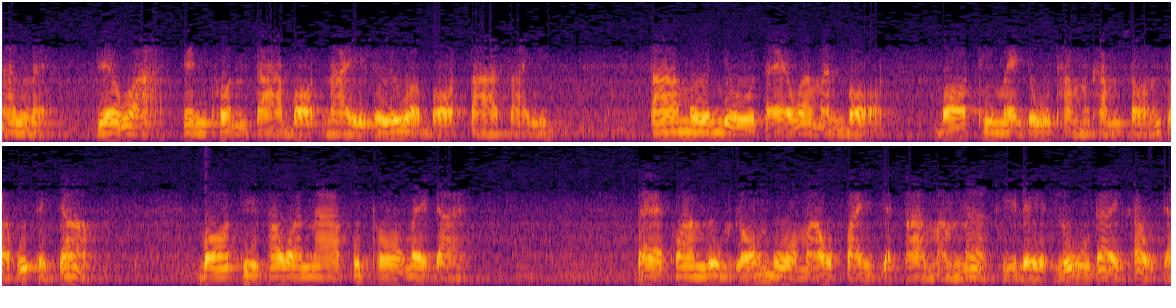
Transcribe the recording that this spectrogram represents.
นั้นแหละ เรียกว่าเป็นคนตาบอดในหรือว่าบอดตาใส ตาเมินอยู่แต่ว่ามันบอด บอดที่ไม่รู้ทำคำสอนพระพุทธเจ้า บอดที่ภาวนาพุทโธไม่ได้ แต่ความลุ่มหลงมัวเมาไปจะตามอำนาจกิเลสรู้ได้เข้าใจ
